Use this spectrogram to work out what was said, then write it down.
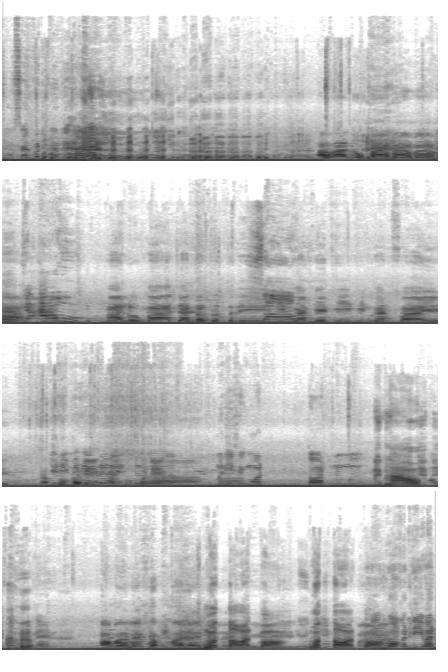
สุขสันต์วันเกิดนะคะเอามาลูกมามามามาจะเอามาลูกมาอาจารย์นักดนตรีทีมงานเวทีทีมงานไฟครับอยู่ทุกดีคไม่นเอได้งเลครับยทุกเอคนเองอมันนี่สิงดตอดหนึ่งมือเอา เอามาเลยครับมาเลยงดตอดบอกงดตอดบอยังบอกกันดีวัน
